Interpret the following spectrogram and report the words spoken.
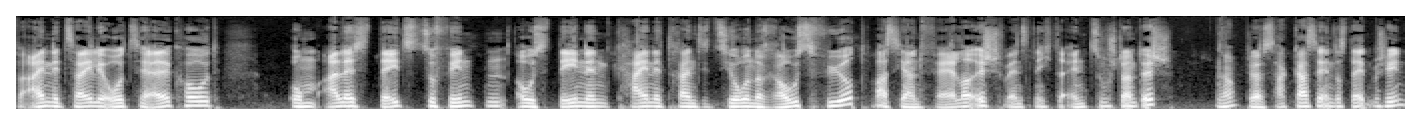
eine Zeile OCL-Code um alle States zu finden, aus denen keine Transition rausführt, was ja ein Fehler ist, wenn es nicht der Endzustand ist ja, der Sackgasse in der State Machine.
